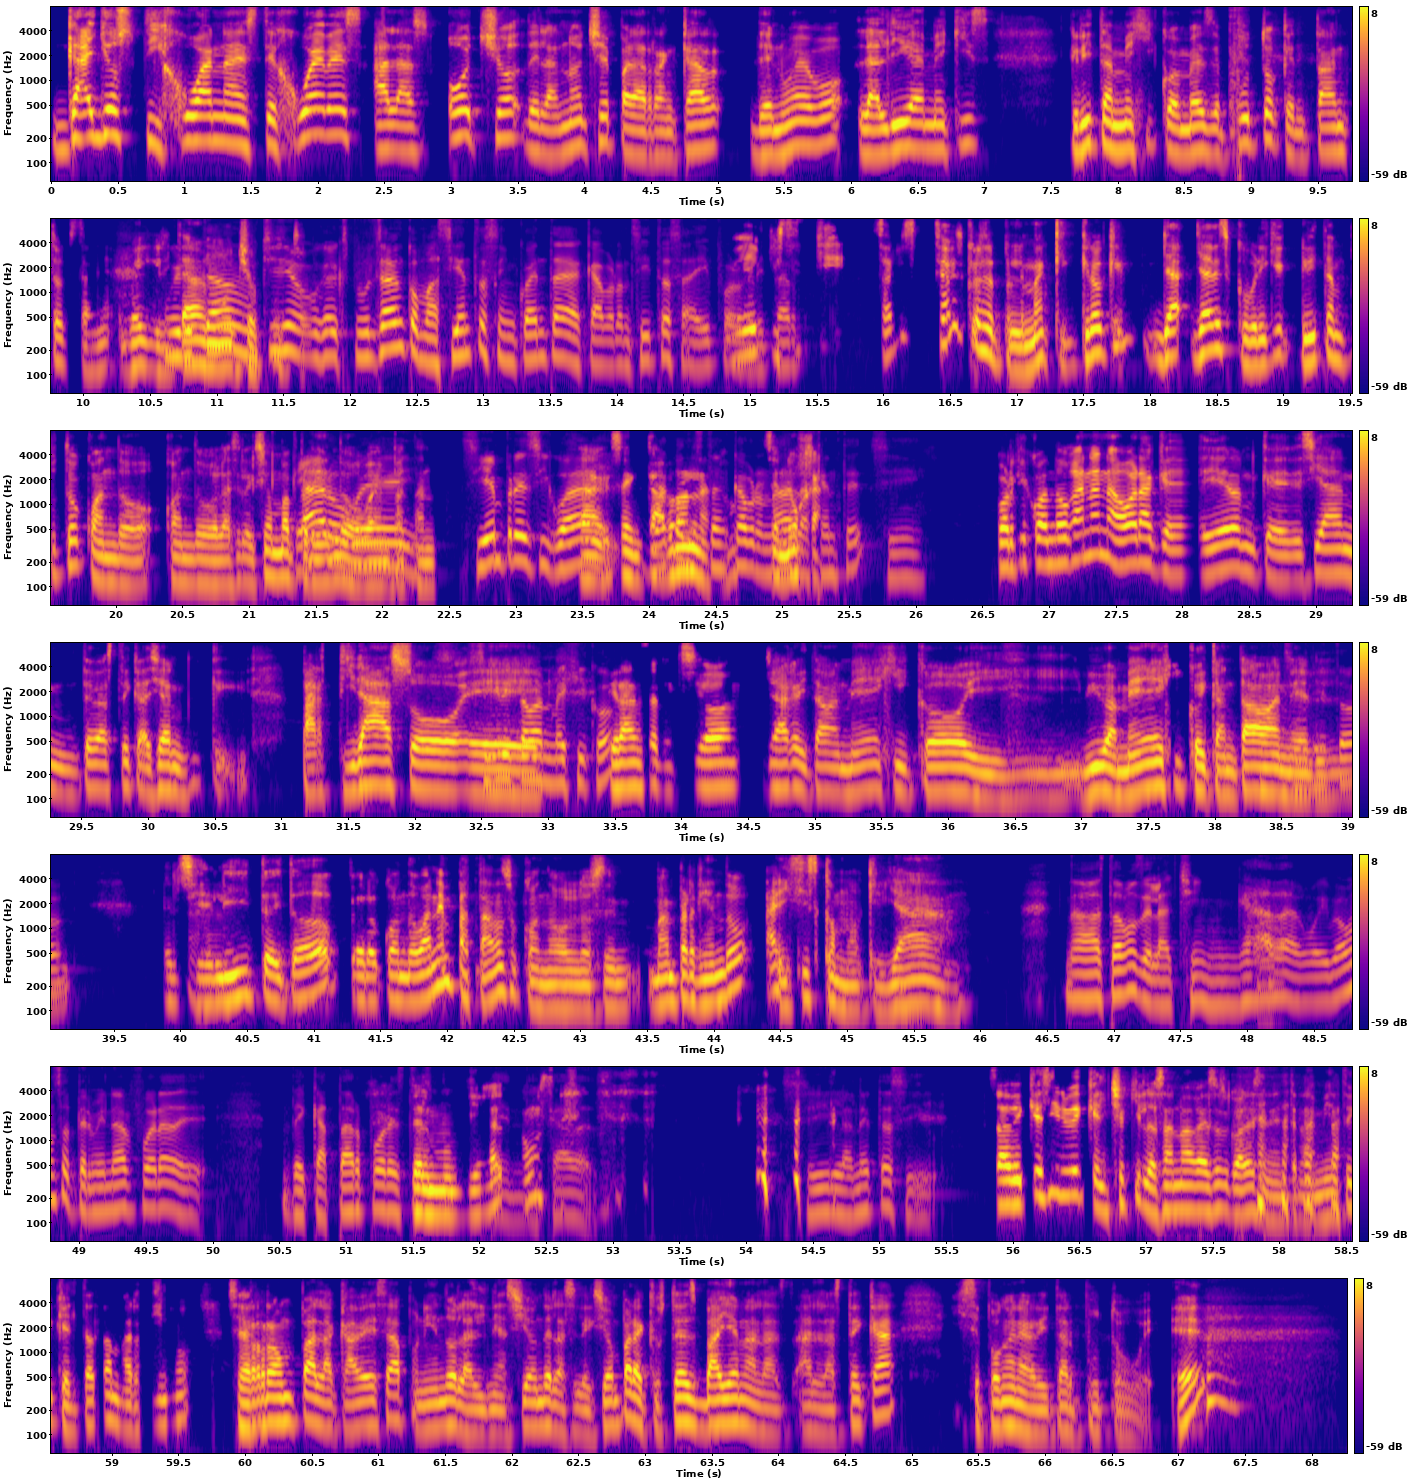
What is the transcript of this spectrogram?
Gallos Tijuana este jueves a las 8 de la noche para arrancar de nuevo la Liga MX. Grita México en vez de puto, que en tanto extraña. Güey, gritaron, Gritaron mucho. expulsaron como a 150 cabroncitos ahí por Güey, gritar. pues es que, ¿sabes, ¿Sabes cuál es el problema? Que creo que ya, ya descubrí que gritan puto cuando, cuando la selección va Claro, perdiendo o va empatando. Siempre es igual. Ah, se encabrona, ¿no? Se encabronada la enoja. gente, sí. Porque cuando ganan ahora que dieron, que decían, TV Azteca, decían que partidazo, Sí eh, gritaban México. gran selección, ya gritaban México y, y viva México y cantaban El. El cielito y todo, pero cuando van empatados o cuando los em, van perdiendo, ahí sí es como que ya... No, estamos de la chingada, güey. Vamos a terminar fuera de, de Qatar por estas del mundial. ¿cómo se- pendejadas. Sí, la neta sí. O sea, ¿de qué sirve que el Chucky Lozano haga esos goles en entrenamiento y que el Tata Martino se rompa la cabeza poniendo la alineación de la selección para que ustedes vayan a la, a la Azteca y se pongan a gritar puto, güey? ¿Eh?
